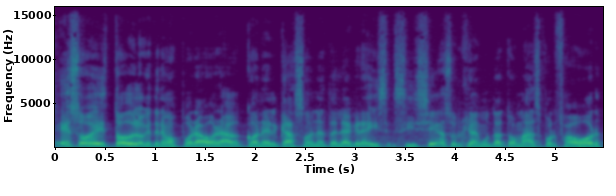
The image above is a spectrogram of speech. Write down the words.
Eso es todo lo que tenemos por ahora con el caso de Natalia Grace. Si llega a surgir algún dato más, por favor,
